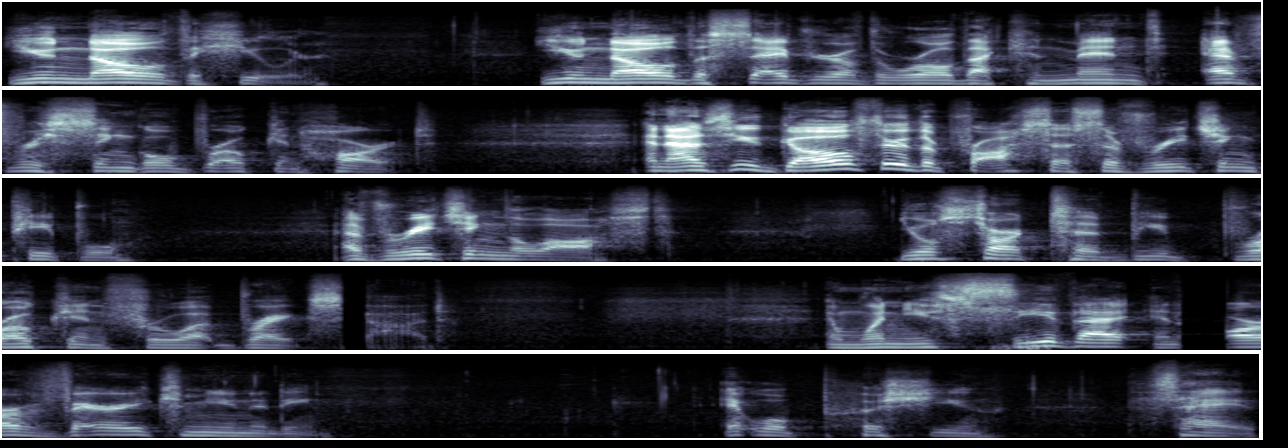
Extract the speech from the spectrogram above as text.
You know the healer. You know the Savior of the world that can mend every single broken heart. And as you go through the process of reaching people, of reaching the lost, you'll start to be broken for what breaks God. And when you see that in our very community, it will push you to say,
